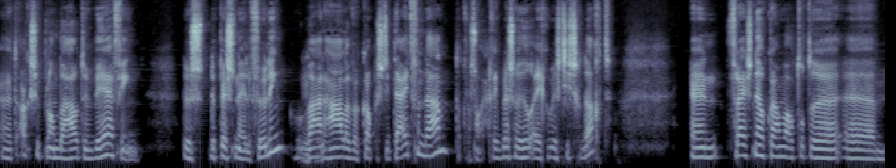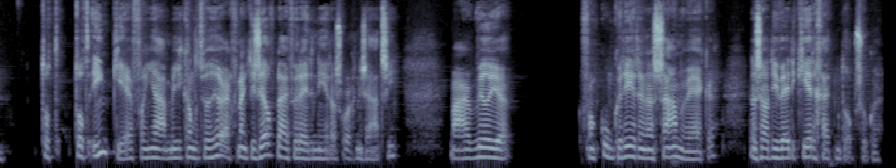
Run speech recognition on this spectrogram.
het actieplan behoud en werving. Dus de personele vulling. Waar halen we capaciteit vandaan? Dat was nou eigenlijk best wel heel egoïstisch gedacht. En vrij snel kwamen we al tot de, ehm, tot, tot inkeer van ja, maar je kan het wel heel erg vanuit jezelf blijven redeneren als organisatie. Maar wil je van concurreren naar samenwerken, dan zou die wederkerigheid moeten opzoeken.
